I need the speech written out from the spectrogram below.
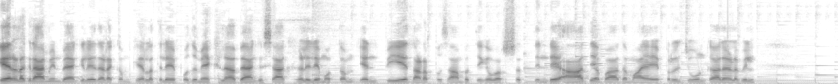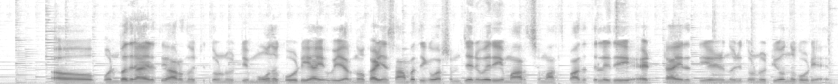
കേരള ഗ്രാമീൺ ബാങ്കിലേതടക്കം കേരളത്തിലെ പൊതുമേഖലാ ബാങ്ക് ശാഖകളിലെ മൊത്തം എൻ പി എ നടപ്പ് സാമ്പത്തിക വർഷത്തിന്റെ ആദ്യ പാദമായ ഏപ്രിൽ ജൂൺ കാലയളവിൽ ഒൻപതിനായിരത്തി അറുന്നൂറ്റി തൊണ്ണൂറ്റി മൂന്ന് കോടിയായി ഉയർന്നു. കഴിഞ്ഞ സാമ്പത്തിക വർഷം ജനുവരി മാർച്ച് മാസ പാദത്തിൽ ഇത് എട്ടായിരത്തി എഴുന്നൂറ്റി തൊണ്ണൂറ്റി ഒന്ന് കോടിയായിരുന്നു.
